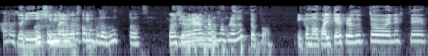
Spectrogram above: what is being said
Claro, Durísimo consumir al otro como producto. Consumir al Claro. otro como producto, po. Y como cualquier producto en este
